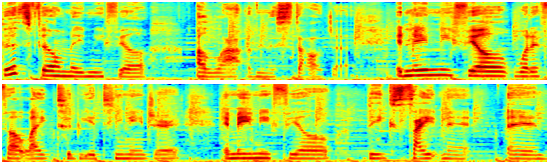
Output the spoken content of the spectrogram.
this film made me feel a lot of nostalgia. It made me feel what it felt like to be a teenager. It made me feel the excitement and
